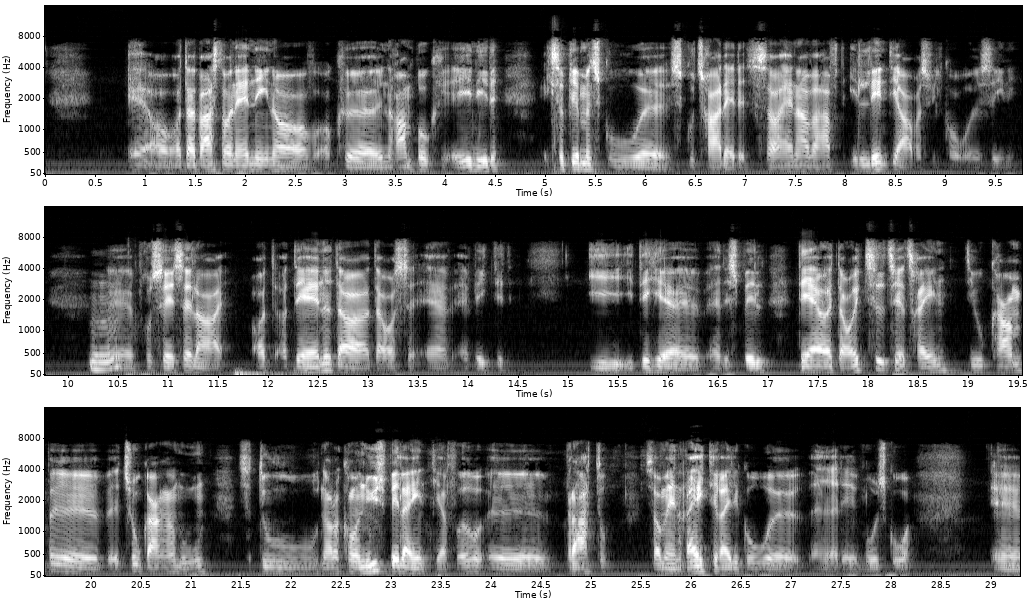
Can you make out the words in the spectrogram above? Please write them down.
øh, og, og der bare står en anden en og, og kører en rambuk ind i det, ikke, så bliver man sgu, øh, sgu træt af det. Så han har haft elendige arbejdsvilkår, øh, Seni mm-hmm. øh, proces eller ej. Og, og det andet, der, der også er, er vigtigt i, i det her øh, er det spil, det er jo, at der er ikke tid til at træne. De er jo kampe øh, to gange om ugen, så du, når der kommer nye spillere ind, de har fået øh, Prato, som er en rigtig, rigtig god øh, hvad hedder det, målscorer, øh,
